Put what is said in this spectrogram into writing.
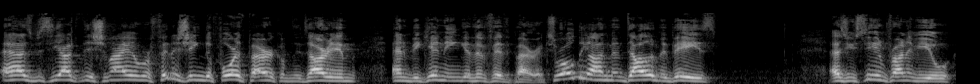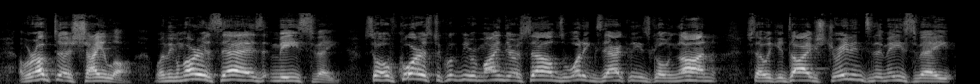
As B'siyat Dishmaya, we're finishing the fourth parak of Nidarim and beginning the fifth parak. So we're holding on Mem Dalim Beis, as you see in front of you, and we're up to a Shaila. When the Gemara says Meisvei. So of course, to quickly remind ourselves what exactly is going on, so that we can dive straight into the Meisvei,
